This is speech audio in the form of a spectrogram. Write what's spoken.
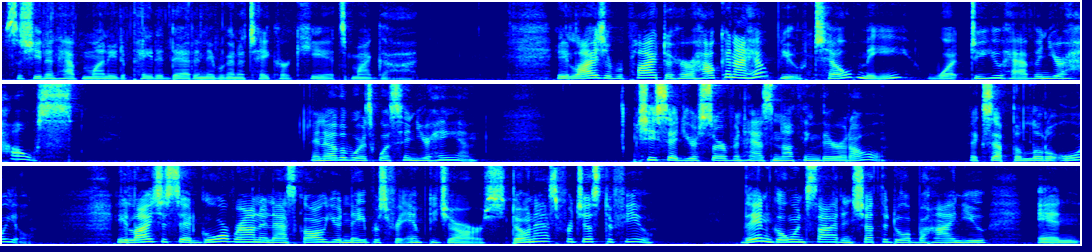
So she didn't have money to pay the debt, and they were going to take her kids. My God. Elijah replied to her, How can I help you? Tell me, what do you have in your house? In other words, what's in your hand? She said, Your servant has nothing there at all, except a little oil. Elijah said, Go around and ask all your neighbors for empty jars. Don't ask for just a few. Then go inside and shut the door behind you and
